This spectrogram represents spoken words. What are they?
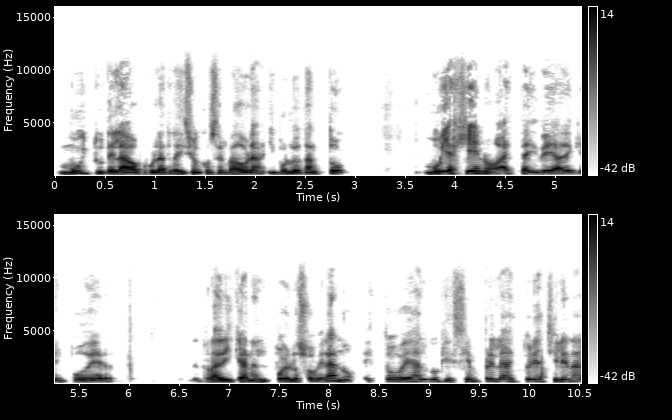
muy tutelado por la tradición conservadora y por lo tanto muy ajeno a esta idea de que el poder radica en el pueblo soberano. Esto es algo que siempre la historia chilena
